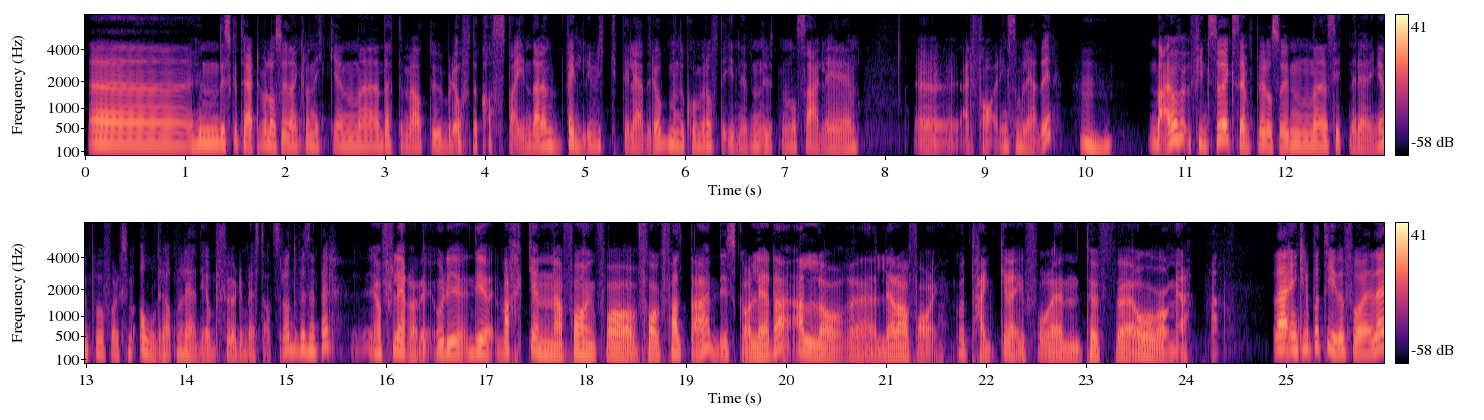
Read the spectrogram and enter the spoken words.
Eh, hun diskuterte vel også i den kronikken eh, dette med at du blir ofte kasta inn. Det er en veldig viktig lederjobb, men du kommer ofte inn i den uten noe særlig eh, erfaring som leder. Mm. Det fins jo eksempler også i den sittende regjeringen på folk som aldri har hatt en lederjobb før de ble statsråd, f.eks. Ja, flere av de. Og de, de har verken erfaring fra fagfeltet de skal lede, eller ledererfaring. Hva tenker tenke deg for en tøff overgang det. Det er egentlig på tide å få det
